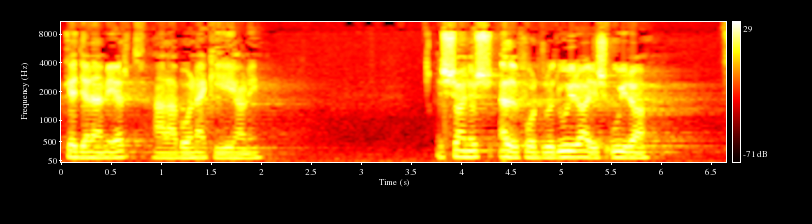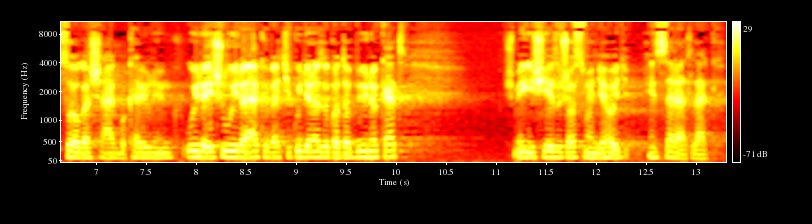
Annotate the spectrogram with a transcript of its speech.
kegyelemért hálából neki élni. És sajnos előfordul, hogy újra és újra szolgasságba kerülünk, újra és újra elkövetjük ugyanazokat a bűnöket, és mégis Jézus azt mondja, hogy én szeretlek,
